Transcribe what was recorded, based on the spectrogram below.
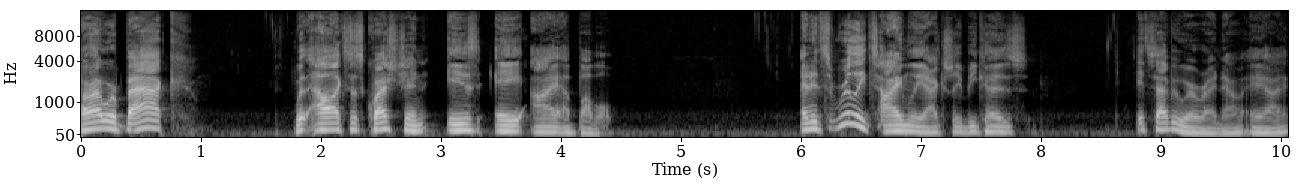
All right, we're back with Alex's question Is AI a bubble? And it's really timely, actually, because it's everywhere right now, AI.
